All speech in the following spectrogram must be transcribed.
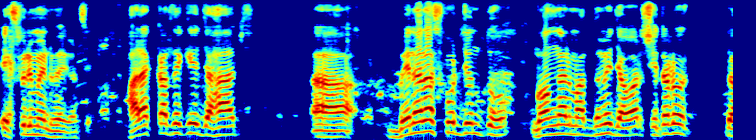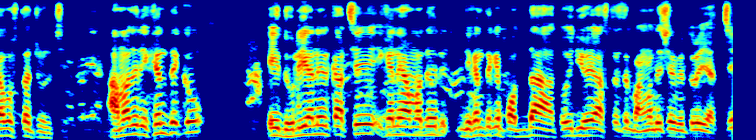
এক্সপেরিমেন্ট হয়ে গেছে। ফারাক্কা থেকে জাহাজ বেনারস পর্যন্ত গঙ্গার মাধ্যমে যাওয়ার সেটারও ব্যবস্থা চলছে। আমাদের এখান থেকেও এই ধুলিয়ানের কাছে, এখানে আমাদের যেখান থেকে পদ্মা তৈরি হয়ে আস্তে আস্তে বাংলাদেশের ভেতরে যাচ্ছে,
